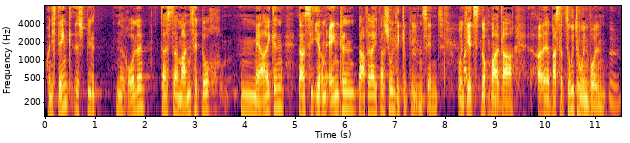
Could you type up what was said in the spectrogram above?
Und ich denke, es spielt eine Rolle, dass da manche doch merken, dass sie ihren Enkeln da vielleicht was schuldig geblieben mhm. sind und jetzt nochmal da äh, was dazu tun wollen. Mhm.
